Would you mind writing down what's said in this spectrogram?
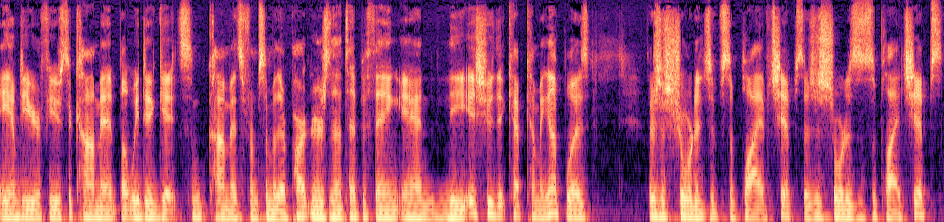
AMD refused to comment, but we did get some comments from some of their partners and that type of thing. And the issue that kept coming up was there's a shortage of supply of chips. There's a shortage of supply of chips.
